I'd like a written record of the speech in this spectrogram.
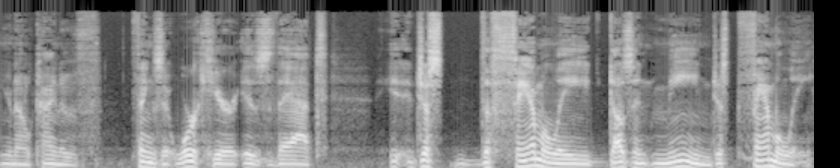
you know, kind of things at work here is that just the family doesn't mean just family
